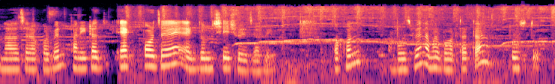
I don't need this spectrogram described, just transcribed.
নাড়াচাড়া করবেন। পানিটা এক পর্যায়ে একদম শেষ হয়ে যাবে। তখন বুঝবেন আমার ভর্তাটা প্রস্তুত।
